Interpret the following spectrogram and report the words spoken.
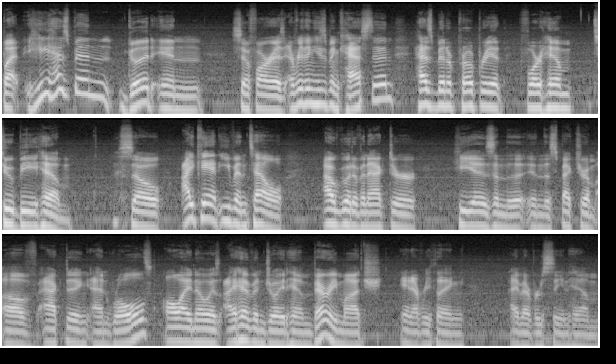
but he has been good in so far as everything he's been cast in has been appropriate for him to be him. So I can't even tell how good of an actor he is in the in the spectrum of acting and roles. All I know is I have enjoyed him very much in everything I've ever seen him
